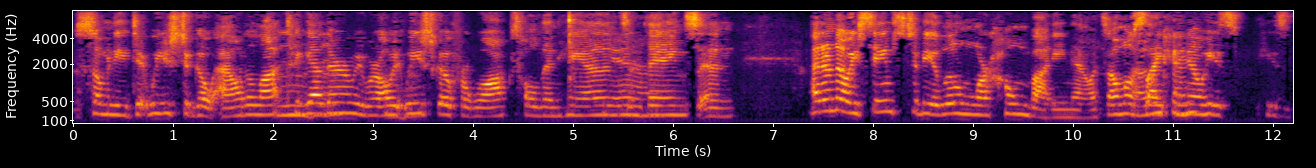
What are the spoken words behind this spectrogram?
so many. Di- we used to go out a lot Mhm. together. We were always. We Mhm. used to go for walks, holding hands Yeah. and things. And I don't know. He seems to be a little more homebody now. It's almost like you know he's he's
